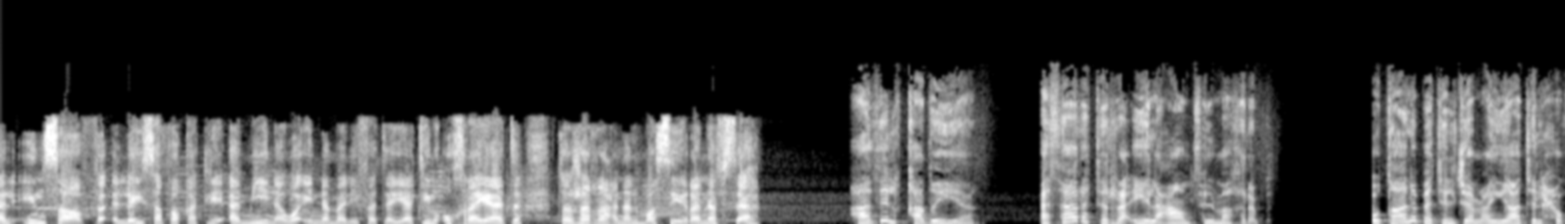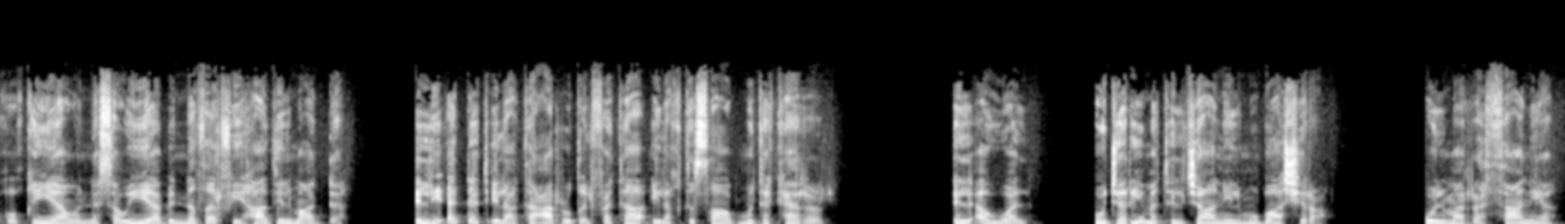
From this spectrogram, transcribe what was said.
الإنصاف. ليس فقط لأمينة وإنما لفتيات أخريات. تجرعن المصير نفسه. هذه القضية أثارت الرأي العام في المغرب وطالبت الجمعيات الحقوقية والنسوية بالنظر في هذه المادة اللي أدت إلى تعرض الفتاة إلى اغتصاب متكرر. الأول هو جريمة الجاني المباشرة والمرة الثانية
